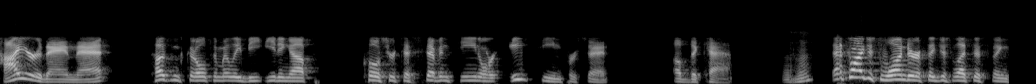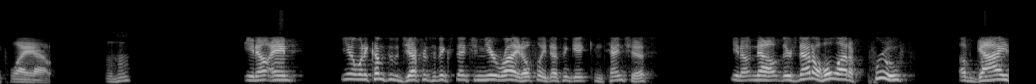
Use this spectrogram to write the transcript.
higher than that, Cousins could ultimately be eating up closer to 17 or 18 percent of the cap. Mm-hmm. That's why I just wonder if they just let this thing play out. Mm-hmm. You know, and you know when it comes to the Jefferson extension, you're right. Hopefully, it doesn't get contentious you know, now there's not a whole lot of proof of guys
